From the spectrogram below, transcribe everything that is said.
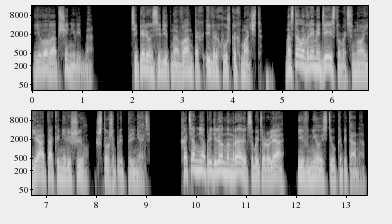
его вообще не видно. Теперь он сидит на вантах и верхушках мачт. Настало время действовать, но я так и не решил, что же предпринять. Хотя мне определенно нравится быть у руля и в милости у капитана.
